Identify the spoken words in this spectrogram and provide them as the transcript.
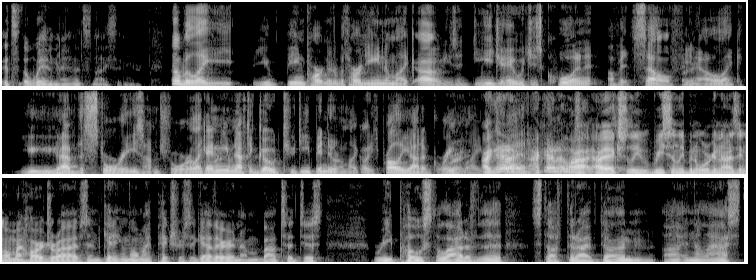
it's the Wynn man it's nice in here No, but like y- you being partnered with Jardin, I'm like, oh, he's a DJ, which is cool in it of itself. You Right. know, like you you have the stories, I'm sure. Like I didn't Right. even have to go too deep into it. I'm like, oh, he's probably got a great Right. life. I He's probably got had I got a lot. I experiences. actually recently been organizing all my hard drives and getting all my pictures together, and I'm about to just repost a lot of the stuff that I've done uh, in the last.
